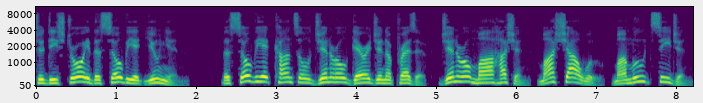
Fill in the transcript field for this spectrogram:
to destroy the Soviet Union. The Soviet Consul General Aprezov, General Ma Hushan, Ma Shaowu, Mahmud Sijin,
